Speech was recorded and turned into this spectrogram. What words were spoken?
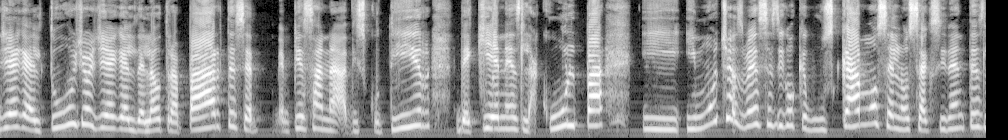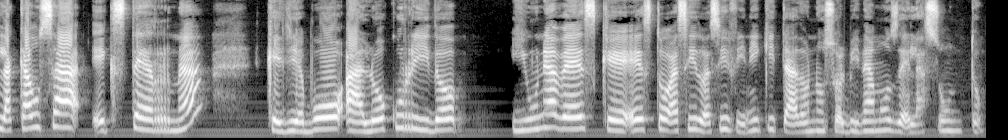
Llega el tuyo, llega el de la otra parte, se empiezan a discutir de quién es la culpa y, y muchas veces digo que buscamos en los accidentes la causa externa que llevó a lo ocurrido y una vez que esto ha sido así finiquitado, nos olvidamos del asunto.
